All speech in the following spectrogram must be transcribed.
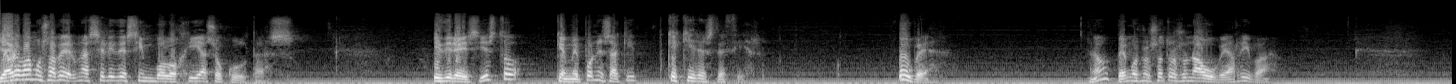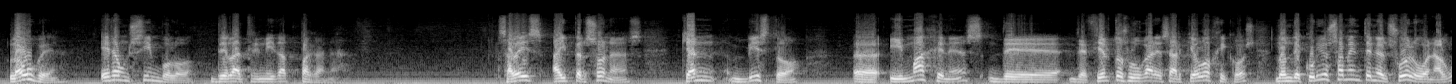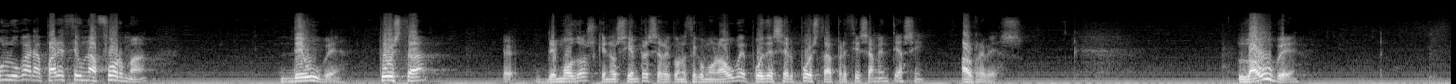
Y ahora vamos a ver una serie de simbologías ocultas. Y diréis, ¿y esto que me pones aquí, qué quieres decir? V. ¿No? Vemos nosotros una V arriba. La V era un símbolo de la Trinidad pagana. ¿Sabéis? Hay personas que han visto eh, imágenes de, ciertos lugares arqueológicos donde curiosamente en el suelo o en algún lugar aparece una forma de V puesta eh, de modos que no siempre se reconoce como una V, puede ser puesta precisamente así, al revés. La V,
